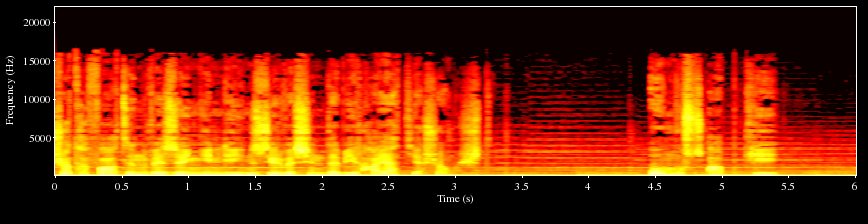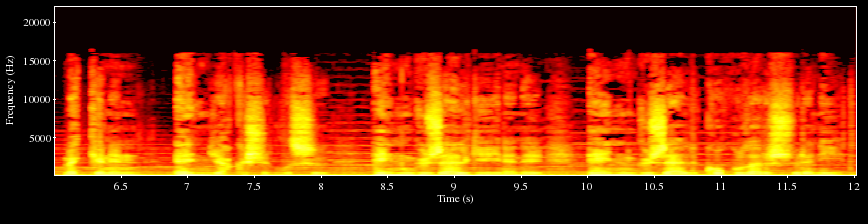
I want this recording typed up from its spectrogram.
şatafatın ve zenginliğin zirvesinde bir hayat yaşamıştı. O Mus'ab ki Mekke'nin en yakışıklısı, en güzel giyineni, en güzel kokuları süreniydi.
